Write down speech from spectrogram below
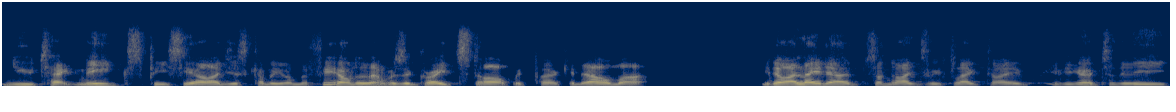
new techniques, PCR just coming on the field, and that was a great start with Perkin Elmer. You know, I later sometimes reflect, I if you go to the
